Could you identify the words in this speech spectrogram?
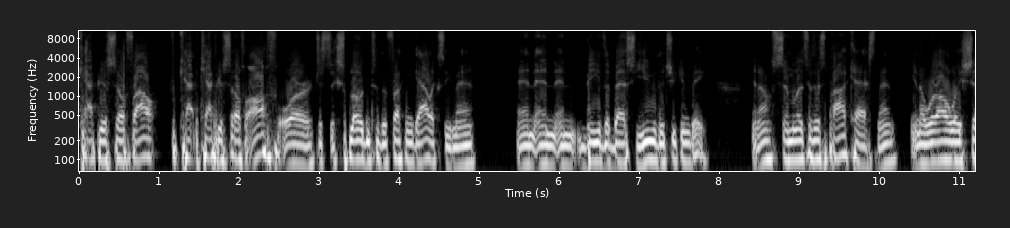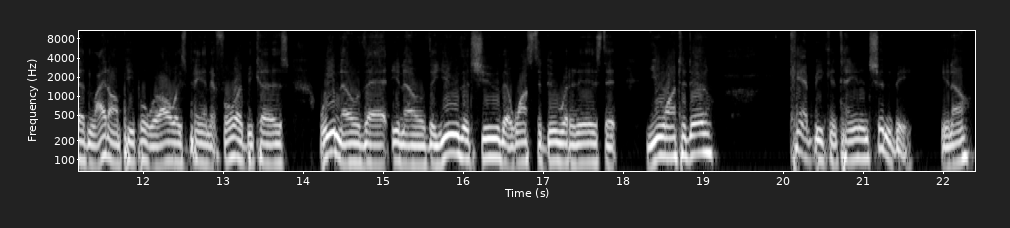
cap yourself out, cap cap yourself off, or just explode into the fucking galaxy, man, and and and be the best you that you can be. You know, similar to this podcast, man. You know, we're always shedding light on people. We're always paying it forward because we know that you know the you that's you that wants to do what it is that you want to do can't be contained and shouldn't be. You know,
